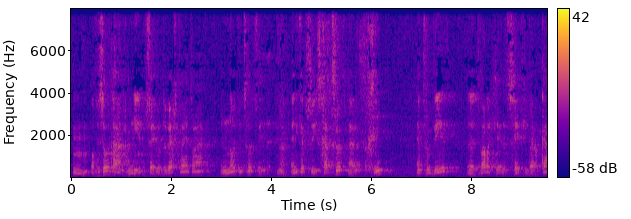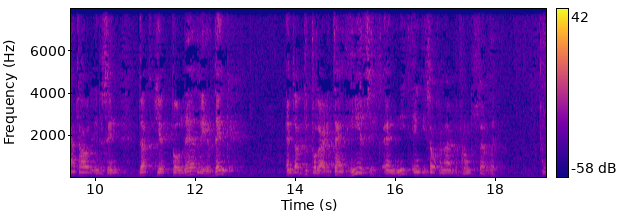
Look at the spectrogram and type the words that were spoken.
Mhm. Op een zodanige manier dat op de weg kwijtraken en het nooit weer terugvinden. En ik heb zoiets, ga terug naar het begin en probeer het walletje en het scheepje bij elkaar te houden in de zin dat je polair leert denken. En dat die polariteit hier zit en niet in die zogenaamde veronderstelde ja,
